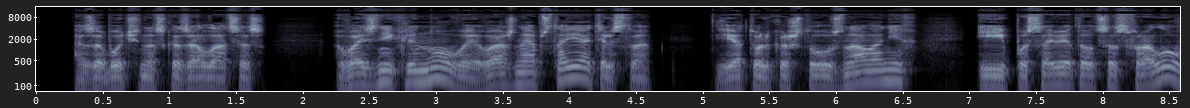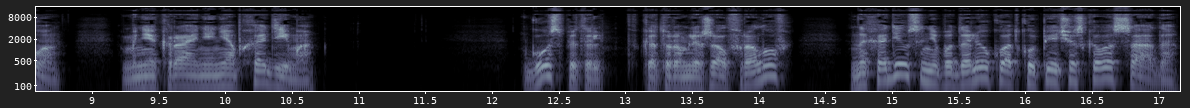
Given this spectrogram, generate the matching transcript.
— озабоченно сказал Лацис. «Возникли новые важные обстоятельства. Я только что узнал о них, и посоветоваться с Фроловым мне крайне необходимо. Госпиталь, в котором лежал Фролов, находился неподалеку от купеческого сада,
